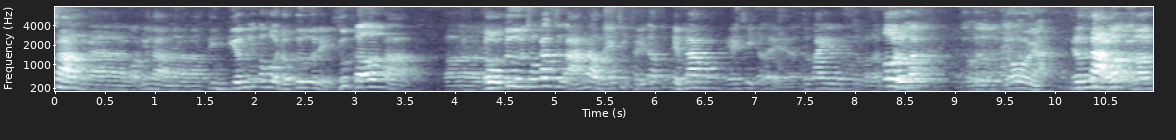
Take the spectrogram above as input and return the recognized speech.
sàng uh, gọi như là, là, là tìm kiếm những cơ hội đầu tư để giúp đỡ và uh, đầu tư cho các dự án nào đấy anh chị thấy là tiềm năng thì anh chị có thể giơ tay và nói tôi đúng không ạ? Tôi Đơn giản đúng không? Vâng.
